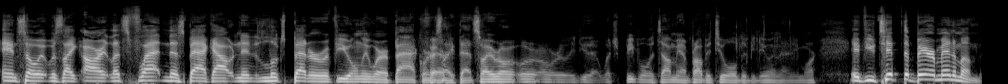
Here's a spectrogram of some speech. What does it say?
And so it was like, all right, let's flatten this back out, and it looks better if you only wear it backwards Fair. like that. So I don't, I don't really do that, which people would tell me I'm probably too old to be doing that anymore. If you tip the bare minimum,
